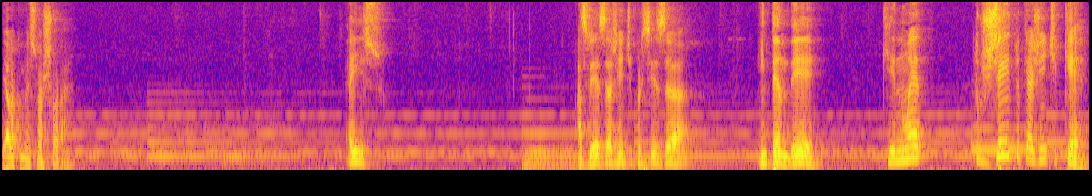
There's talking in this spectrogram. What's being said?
E ela começou a chorar. É isso. Às vezes a gente precisa entender que não é do jeito que a gente quer,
